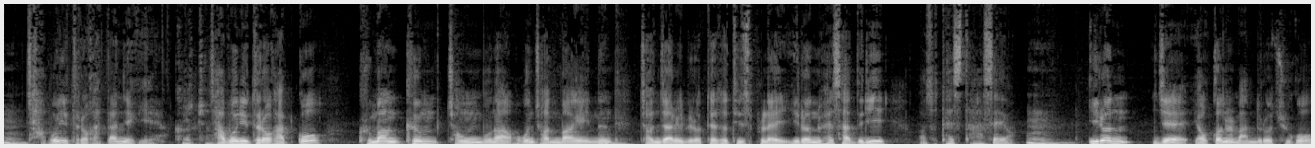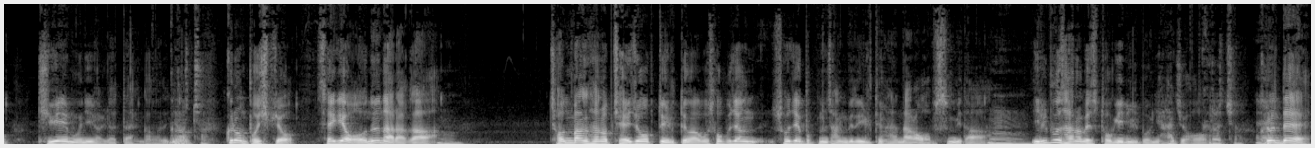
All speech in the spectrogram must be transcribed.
음. 자본이 들어갔다는 얘기예요. 그렇죠. 자본이 들어갔고 그만큼 정부나 혹은 전방에 있는 음. 전자를 비롯해서 디스플레이 이런 회사들이 와서 테스트 하세요. 음. 이런 이제 여건을 만들어 주고 기회 문이 열렸다는 거거든요. 그렇죠. 럼 보십시오. 세계 어느 나라가 음. 전방 산업 제조업도 1등하고 소부장 소재 부품 장비도 1등하는 나라 없습니다. 음. 일부 산업에서 독일, 일본이 하죠. 그렇죠. 예. 그런데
